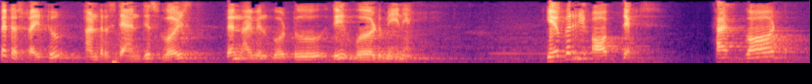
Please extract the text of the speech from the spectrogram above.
Let us try to understand this verse. Then I will go to the word meaning. Every object has got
